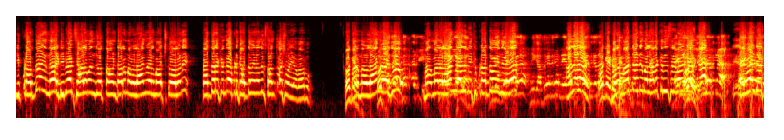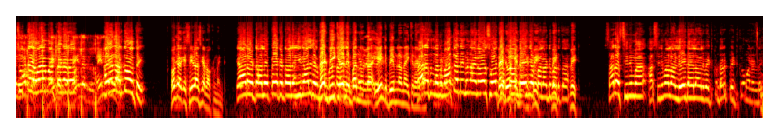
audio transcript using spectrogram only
ఇప్పుడు అర్థమైందా? ఈ డిబేట్ చాలా మంది చూస్తా ఉంటారు మన లాంగ్వేజ్ మార్చుకోవాలని పెద్ద రకంగా ఇప్పటికి అర్థమైనందుకు సంతోషం అయ్యా బాబు. మన లాంగ్వేజ్ మన లాంగ్వేజ్ నీకు ఇప్పుడు అర్థమైంది కదా? అదే మనం. మాట్లాడి మళ్ళీ వెనక్కి తీసి రివైండ్ ఓకే, చేస్తే ఓకే. రివైండ్ చేసి చూస్తే ఎవరే మాట్లాడారో అవన్నీ అర్థం అవుతాయి ఓకే ఓకే శ్రీనివాస్ గారు ఒక మినిట్ ఏడవటాలు పేకటాలు ఈ కాదు కదా మీకేమైనా. ఇబ్బంది ఉందా? ఏంటి భీమ్లా నాయక్ అసలు నన్ను మాట్లాడనీకుండా ఆయన సో Wait, చెప్తా okay, ఉంటే ఏం wait, చెప్పాలి? అడ్డుపడతా. సరే సినిమా ఆ సినిమాలో లే డైలాగులు పెట్టుకుంటారు పెట్టుకోమనండి.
